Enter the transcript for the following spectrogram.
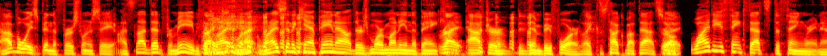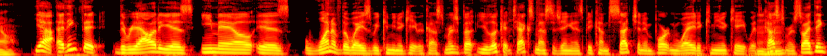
I've always been the first one to say it's not dead for me because Right. when I when I when I send a campaign out, there's more money in the bank Right. after than before. Like let's talk about that. So Right. why do you think that's the thing right now? Yeah, I think that the reality is email is one of the ways we communicate with customers, but you look at text messaging and it's become such an important way to communicate with mm-hmm. customers. So I think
